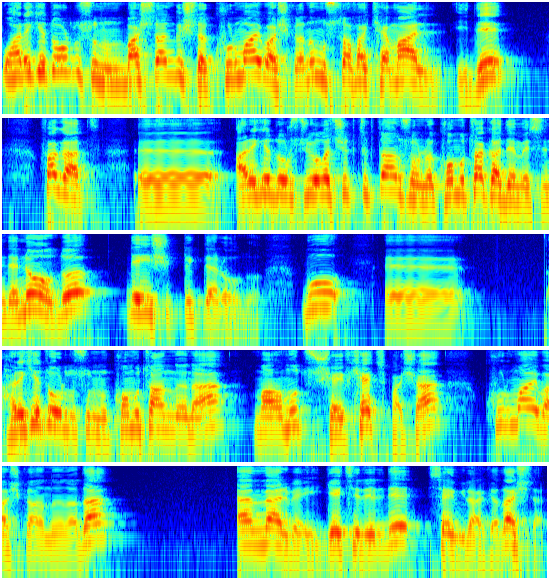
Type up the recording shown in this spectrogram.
Bu hareket ordusunun başlangıçta Kurmay Başkanı Mustafa Kemal idi. Fakat e, hareket ordusu yola çıktıktan sonra komuta kademesinde ne oldu? Değişiklikler oldu. Bu e, hareket ordusunun komutanlığına Mahmut Şevket Paşa, Kurmay Başkanlığına da Enver Bey getirildi sevgili arkadaşlar.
